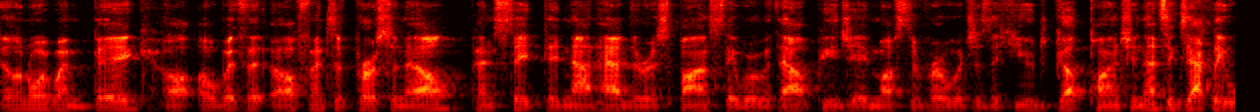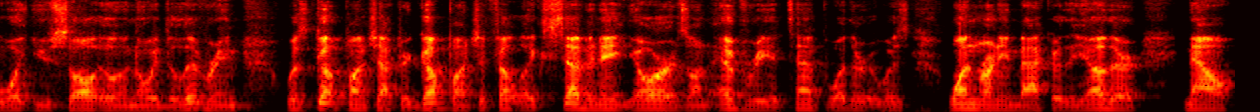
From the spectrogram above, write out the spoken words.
Illinois went big uh, uh with offensive personnel. Penn State did not have the response. They were without PJ Mustipher, which is a huge gut punch, and that's exactly what you saw Illinois delivering was gut punch after gut punch. It felt like seven, eight yards on every attempt, whether it was one running back or the other. Now,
